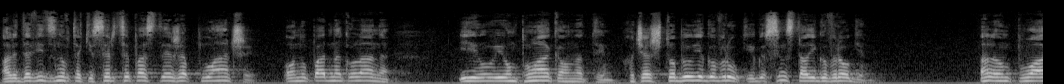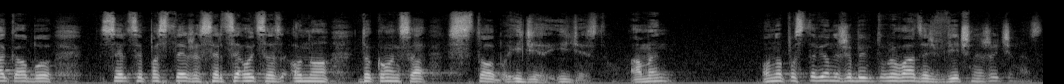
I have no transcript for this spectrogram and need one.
Ale Dawid znów takie serce pasterza płacze. On upadł na kolana i, on płakał nad tym. Chociaż to był jego wróg, jego syn stał jego wrogiem. Ale on płakał, bo serce pasterza, serce Ojca, ono do końca z Tobą idzie, idzie z Tobą. Amen. Ono postawione, żeby prowadzać w wieczne życie nas.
